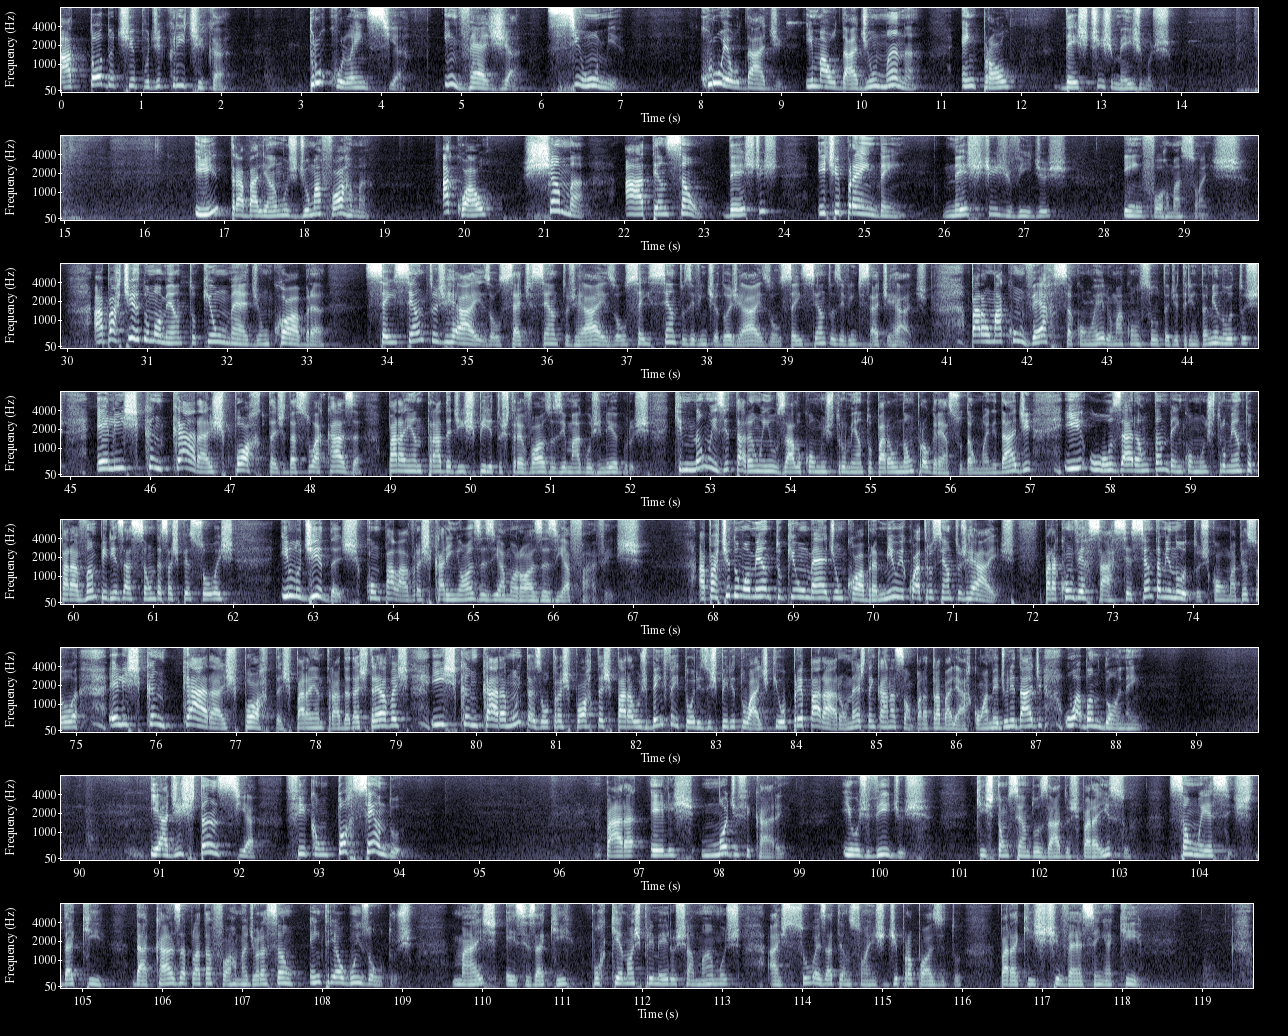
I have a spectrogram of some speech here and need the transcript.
a todo tipo de crítica, truculência, inveja, ciúme, crueldade e maldade humana em prol destes mesmos. E trabalhamos de uma forma a qual chama a atenção destes e te prendem nestes vídeos e informações. A partir do momento que um médium cobra 600 reais ou 700 reais ou 622 reais ou 627 reais. Para uma conversa com ele, uma consulta de 30 minutos, ele escancara as portas da sua casa para a entrada de espíritos trevosos e magos negros, que não hesitarão em usá-lo como instrumento para o não progresso da humanidade e o usarão também como instrumento para a vampirização dessas pessoas iludidas com palavras carinhosas e amorosas e afáveis. A partir do momento que um médium cobra R$ 1.400 para conversar 60 minutos com uma pessoa, ele escancara as portas para a entrada das trevas e escancara muitas outras portas para os benfeitores espirituais que o prepararam nesta encarnação para trabalhar com a mediunidade o abandonem. E à distância ficam torcendo para eles modificarem. E os vídeos que estão sendo usados para isso são esses daqui, da Casa Plataforma de Oração, entre alguns outros. Mas esses aqui, porque nós primeiro chamamos as suas atenções de propósito para que estivessem aqui,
